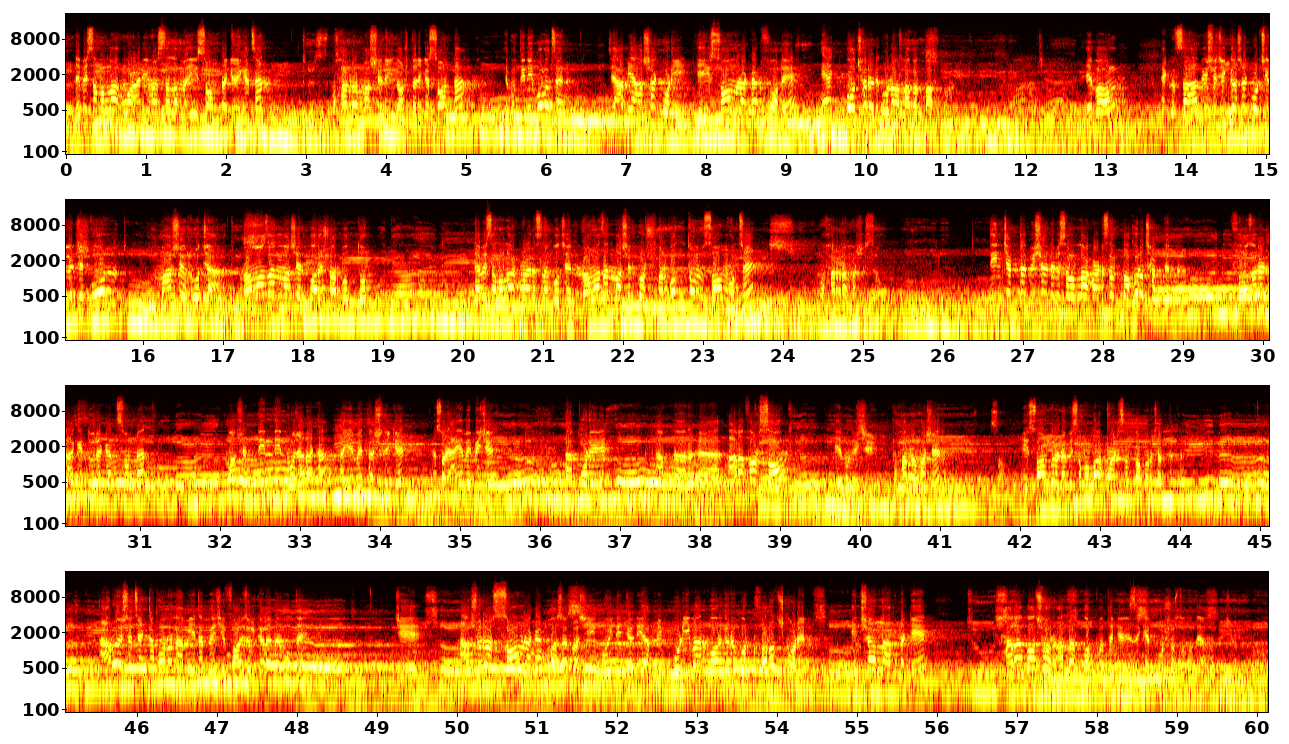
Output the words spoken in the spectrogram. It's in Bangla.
নবী সাল্লাল্লাহু আলাইহি ওয়াসাল্লাম এই সমটাকে রেখেছেন। মুহররম মাসের এই 10 তারিখের সমটা এবং তিনি বলেছেন যে আমি আশা করি এই সম রাখার ফলে এক বছরের গুনাহ আল্লাহ পাক মাফ করবেন। এবং সাহাবী এসে জিজ্ঞাসা করছিলেন যে কোন মাসের রোজা রমাজান মাসের পরে সর্বোত্তম? নবী সাল্লাল্লাহু আলাইহি ওয়াসাল্লাম বলছেন, রমাজান মাসের পর সর্বোত্তম হচ্ছে মুহররম মাসের তিন চারটা বিষয় নবী সাল্লাল্লাহু আলাইহি ওয়াসাল্লাম কখনো ছাড়তেন না। ফজরের আগে দুই রাকাত সুন্নাত, মাসের তিন দিন রোজা রাখা, আইএমএ তাশরিকে সরি আইএমএ বিজে, তারপরে আপনার আরাফার সম এবং এই যে মুহররম মাসের এই সমগুলো নবী সাল্লাল্লাহু আলাইহি ওয়াসাল্লাম কখনো ছাড়তেন না। আরও এসেছে একটা বর্ণনা, আমি এটা পেয়েছি ফয়জুল কালামের মধ্যে, যে আশুরার সম রাখার পাশাপাশি ওই দিন যদি আপনি পরিবার বর্গের উপর খরচ করেন, ইনশাআল্লাহ আপনাকে সারা বছর আল্লাহর পক্ষ থেকে রিজিকের প্রশস্ততা দেওয়া হবে।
